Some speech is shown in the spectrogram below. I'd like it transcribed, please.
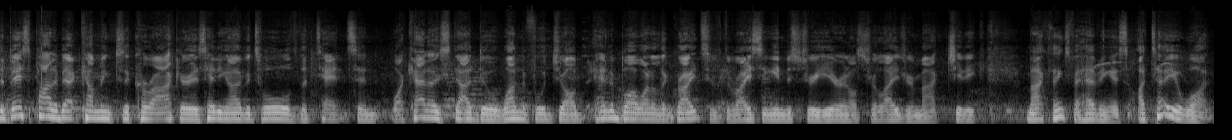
the best part about coming to Karaka is heading over to all of the tents, and Waikato Stud do a wonderful job, headed by one of the greats of the racing industry here in Australasia, Mark Chittick. Mark, thanks for having us. I tell you what,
